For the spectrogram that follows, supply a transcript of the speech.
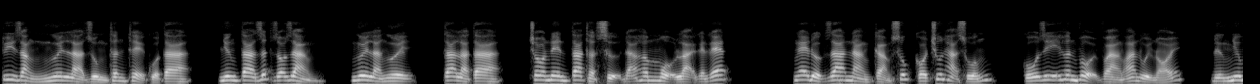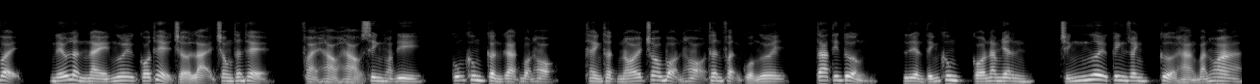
tuy rằng ngươi là dùng thân thể của ta, nhưng ta rất rõ ràng, ngươi là ngươi, ta là ta, cho nên ta thật sự đã hâm mộ lại ghen ghét. Nghe được ra nàng cảm xúc có chút hạ xuống, cố dĩ hân vội vàng an ủi nói, đừng như vậy, nếu lần này ngươi có thể trở lại trong thân thể, phải hảo hảo sinh hoạt đi, cũng không cần gạt bọn họ, thành thật nói cho bọn họ thân phận của ngươi, ta tin tưởng, liền tính không có nam nhân, chính ngươi kinh doanh cửa hàng bán hoa,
